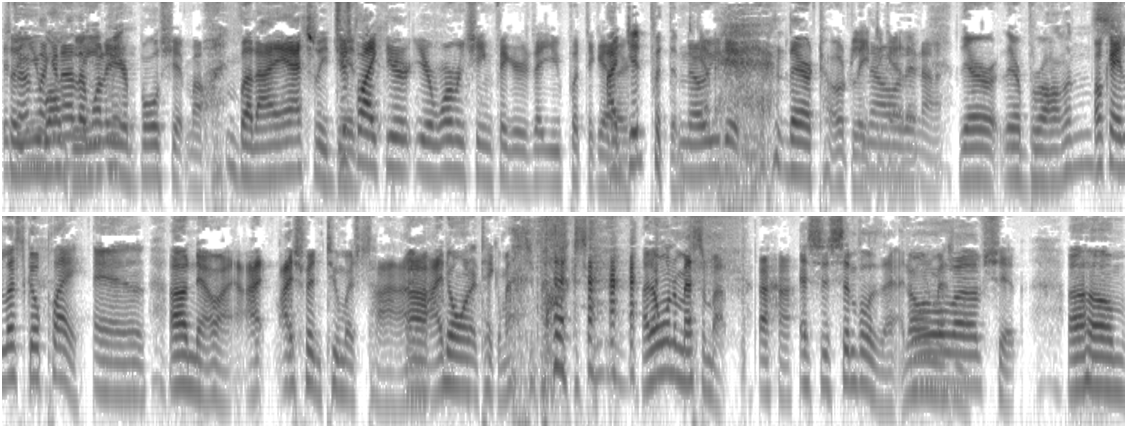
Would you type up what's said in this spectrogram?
It So you like won't another one of your bullshit moments. But I actually did. Just like your your Warmachine figures that you put together. I did put them. No, you didn't. they're totally No, together. they're not. They're they're bronze. Okay, let's go play. And oh no, I I, I spent too much time. Ah. I don't want to take them out of the box. I don't want to mess them up. Uh huh. It's as simple as that. I don't want to mess them up. of shit. Um,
